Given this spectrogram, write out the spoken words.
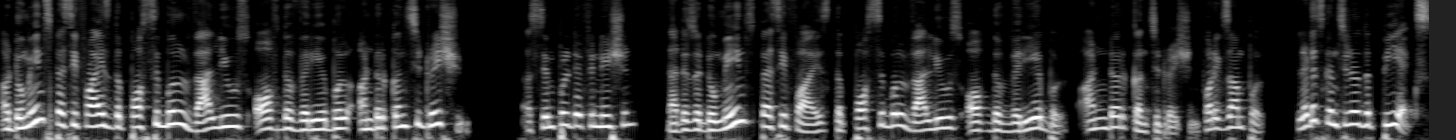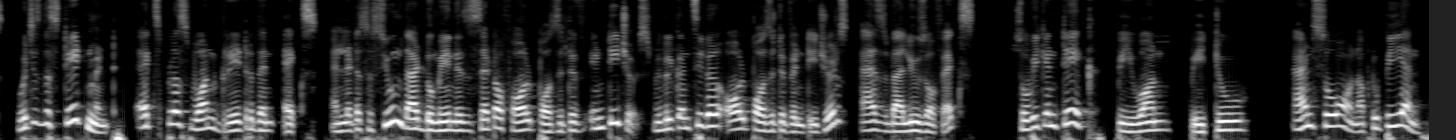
A domain specifies the possible values of the variable under consideration. A simple definition that is a domain specifies the possible values of the variable under consideration. For example, let us consider the px, which is the statement x plus 1 greater than x. And let us assume that domain is a set of all positive integers. We will consider all positive integers as values of x. So we can take p1, p2, and so on up to pn.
